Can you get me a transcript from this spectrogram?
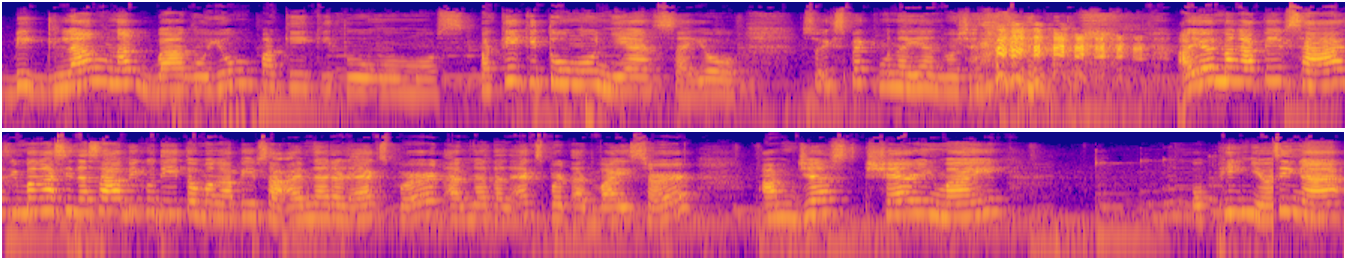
biglang nagbago yung pakikitungo mo, pakikitungo niya sa'yo. So, expect mo na yan. Ayun mga pips ha, yung mga sinasabi ko dito mga pips ha, I'm not an expert, I'm not an expert advisor. I'm just sharing my opinion. Kasi nga,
